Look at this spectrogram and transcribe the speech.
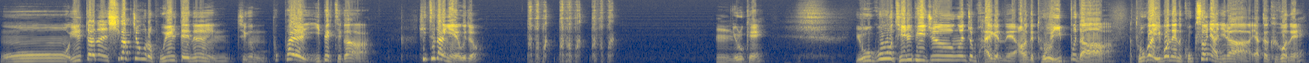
오 일단은 시각적으로 보일 때는 지금 폭발 이펙트가 히트당이에요 그죠? 팍팍팍팍팍팍팍 음 요렇게 요거 딜 비중은 좀 봐야겠네. 아 근데 도 이쁘다. 도가 이번에는 곡선이 아니라 약간 그거네.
